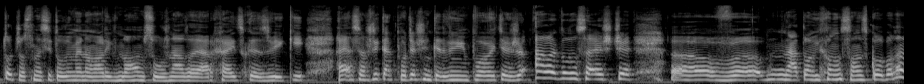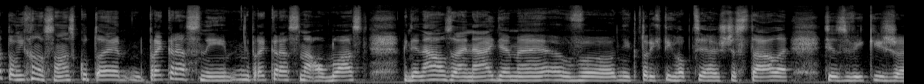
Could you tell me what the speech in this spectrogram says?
to, čo sme si tu vymenovali v mnohom, sú už naozaj archaické zvyky. A ja sa vždy tak poteším, keď vy mi poviete, že ale toto sa ešte v, na tom východnom Slovensku, lebo na tom východnom Slovensku to je prekrasný, prekrásna oblasť, kde naozaj nájdeme v niektorých tých obciach ešte stále tie zvyky, že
